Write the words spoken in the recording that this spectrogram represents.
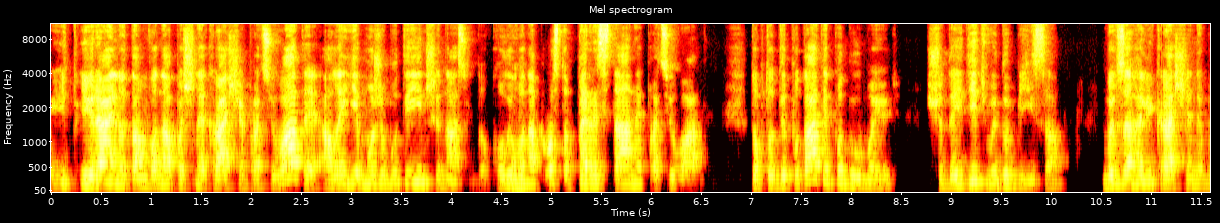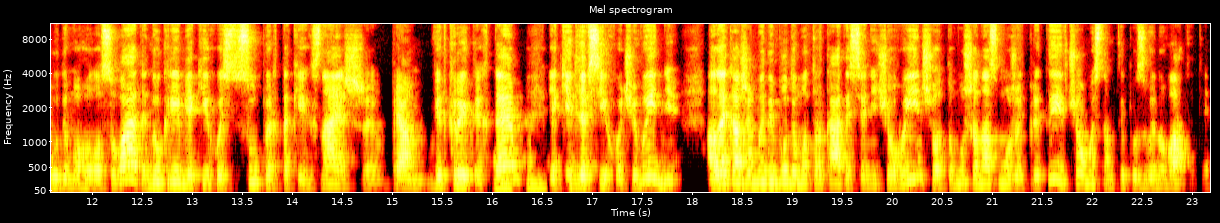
і, і реально там вона почне краще працювати, але є може бути інший наслідок, коли Мгм. вона просто перестане працювати. Тобто депутати подумають, що дійдіть ви до біса. Ми взагалі краще не будемо голосувати, ну крім якихось супер таких, знаєш, е, прям відкритих тем, які для всіх очевидні, але каже, ми не будемо торкатися нічого іншого, тому що нас можуть прийти і в чомусь там типу звинуватити.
